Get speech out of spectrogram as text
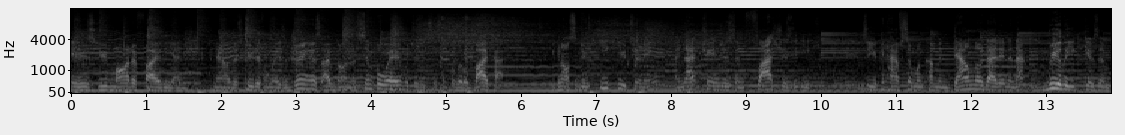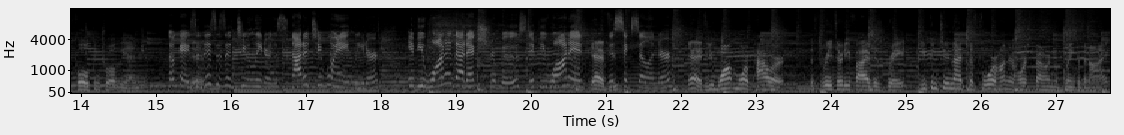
is you modify the engine. Now there's two different ways of doing this. I've gone the simple way, which is just a simple little bypass. You can also do EQ tuning, and that changes and flashes the EQ. So you can have someone come and download that in, and that really gives them full control of the engine. Okay, Yeah. so this is a two liter. This is not a 2.8 liter. If you wanted that extra boost, if you wanted Yeah, if the you- six cylinder, Yeah, if you want more power, the 335 is great. You can tune that to 400 horsepower in the blink of an eye.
